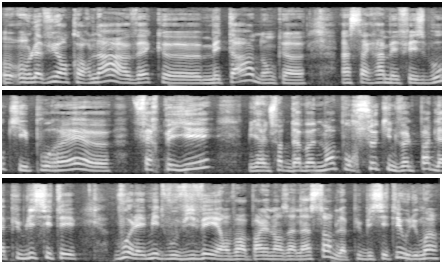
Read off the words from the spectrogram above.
On, l'a vu encore là avec euh, Meta, donc euh, Instagram et Facebook, qui pourraient faire payer, il y a une sorte d'abonnement pour ceux qui ne veulent pas de la publicité. Vous, à la limite, vous vivez, on va en parler dans un instant, de la publicité, ou du moins,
